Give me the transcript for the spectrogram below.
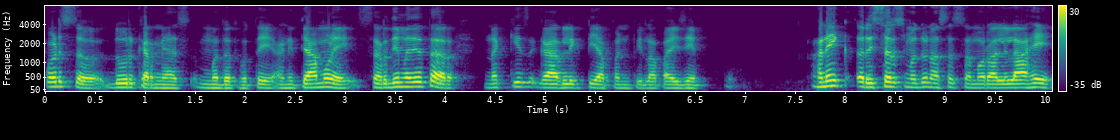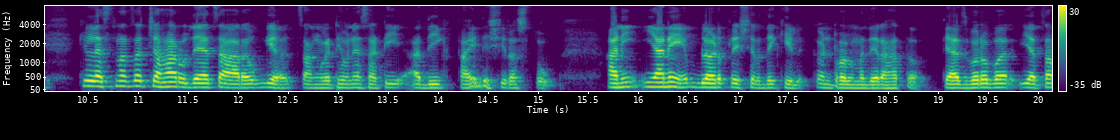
पडसं दूर करण्यास मदत होते आणि त्यामुळे सर्दीमध्ये तर नक्कीच गार्लिक टी आपण पिला पाहिजे. अनेक रिसर्चमधून असं समोर आलेलं आहे की लसणाचा चहा हृदयाचं आरोग्य चांगलं ठेवण्यासाठी अधिक फायदेशीर असतो. आणि याने ब्लड प्रेशर देखील कंट्रोलमध्ये राहतं. त्याचबरोबर याचा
